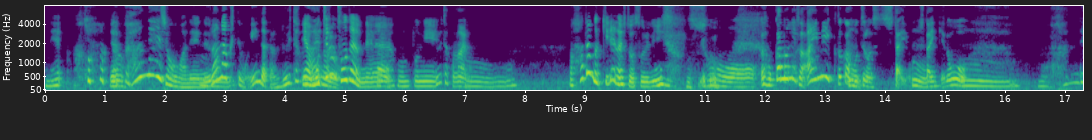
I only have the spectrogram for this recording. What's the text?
う、ね。いやでもファンデーションはね、うん塗らなくてもいいんだったら塗りたくいや、ないのよ。もちろんそうだよね。うん本当塗にり。たくないの。肌が綺麗な人はそれでいいんですよ。そう。他のね、そのアイメイクとかはもちろんしたいよ。うんしたいけど、うん。もうファンデ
